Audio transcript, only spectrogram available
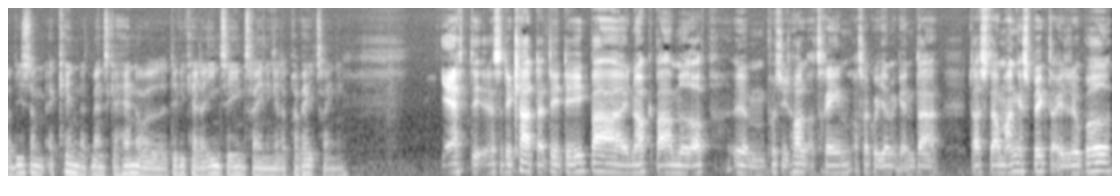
at ligesom erkende, at man skal have noget, det vi kalder en-til-en træning eller privat træning? Ja, det, altså det er klart, at det, det er ikke bare nok bare at møde op øhm, på sit hold og træne, og så gå hjem igen. Der, der, der er mange aspekter i det. Det er jo både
